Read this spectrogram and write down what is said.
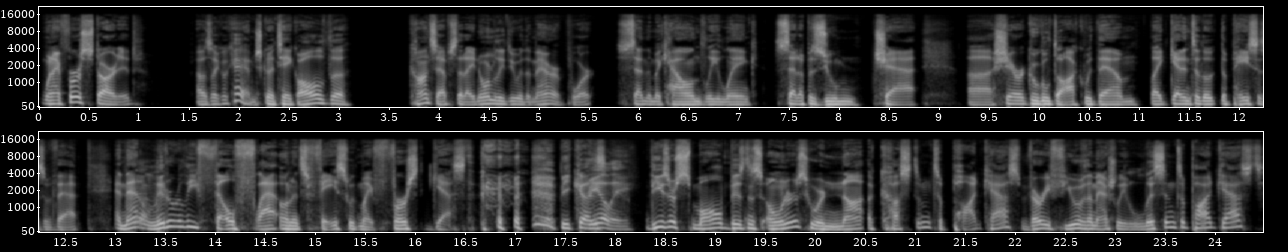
When I first started, I was like, okay, I'm just going to take all of the concepts that I normally do with the Matt Report, send them a Calendly link, set up a Zoom chat, uh, share a Google Doc with them, like get into the, the paces of that. And that Yeah. literally fell flat on its face with my first guest because Really, these are small business owners who are not accustomed to podcasts. Very few of them actually listen to podcasts.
